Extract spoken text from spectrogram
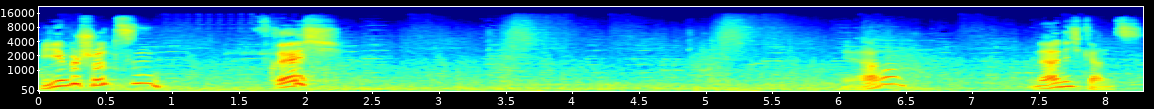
Wie ihn beschützen? Frech. Ja? Na, nicht ganz.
